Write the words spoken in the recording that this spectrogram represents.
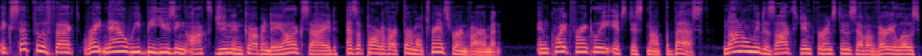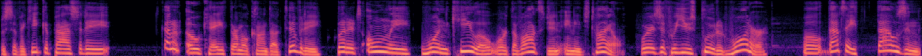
Except for the fact right now we'd be using oxygen and carbon dioxide as a part of our thermal transfer environment. And quite frankly, it's just not the best. Not only does oxygen, for instance, have a very low specific heat capacity, it's got an okay thermal conductivity, but it's only one kilo worth of oxygen in each tile. Whereas if we use polluted water, well, that's a thousand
